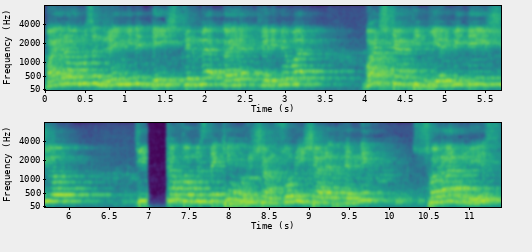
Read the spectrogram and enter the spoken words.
Bayrağımızın rengini değiştirme gayretleri mi var? Başkentin yeri mi değişiyor? Gibi kafamızdaki oluşan soru işaretlerini sorar mıyız?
